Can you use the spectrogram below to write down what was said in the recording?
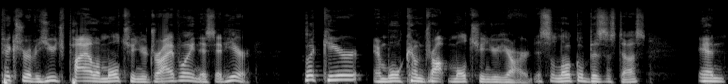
picture of a huge pile of mulch in your driveway, and they said, "Here, click here and we'll come drop mulch in your yard. It's a local business to us. And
